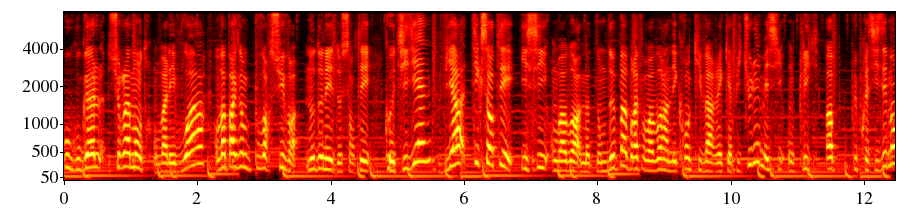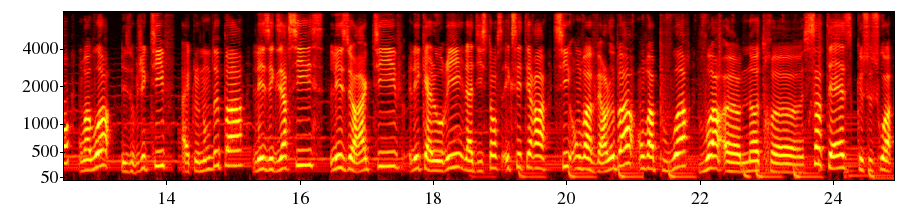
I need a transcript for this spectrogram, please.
ou Google sur la montre. On va les voir. On va par exemple pouvoir suivre nos données de santé quotidiennes via TIC Santé. Ici, on va voir notre nombre de pas. Bref, on va voir un écran qui va récapituler. Mais si on clique, hop, plus précisément, on va voir les objectifs avec le nombre de pas, les exercices, les heures actives, les calories, la distance, etc. Si on va vers le bas, on va pouvoir voir euh, notre euh, synthèse, que ce soit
